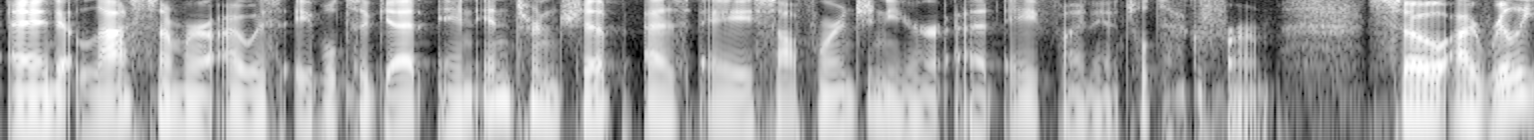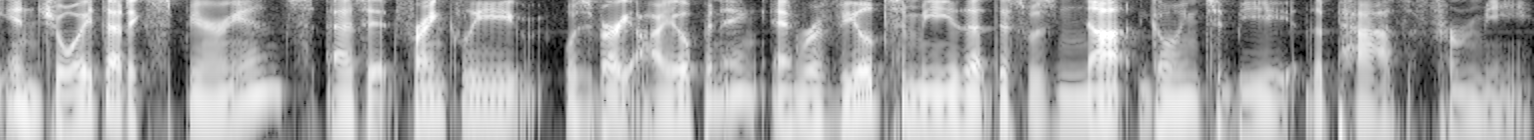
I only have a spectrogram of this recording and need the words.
and last summer I was able to get an internship as a software engineer at a financial tech firm. So I really enjoyed that experience as it frankly was very eye opening and revealed to me that this was not going to be the path for me.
